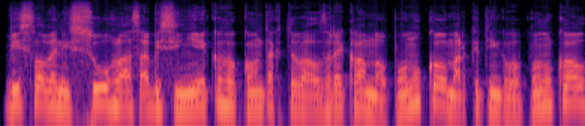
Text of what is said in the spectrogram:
vyslovený súhlas, aby si niekoho kontaktoval s reklamnou ponukou, marketingovou ponukou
